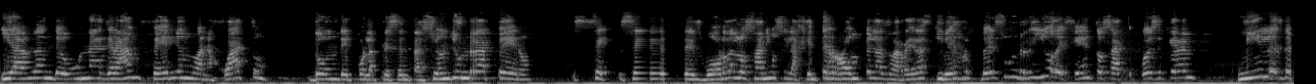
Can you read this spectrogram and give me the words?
y hablan de una gran feria en Guanajuato, donde por la presentación de un rapero se, se, desbordan los ánimos y la gente rompe las barreras y ves, ves un río de gente, o sea, te puedo decir que eran miles de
